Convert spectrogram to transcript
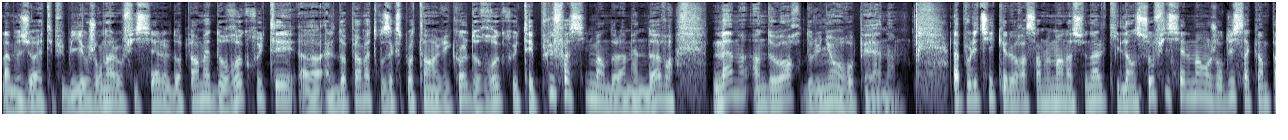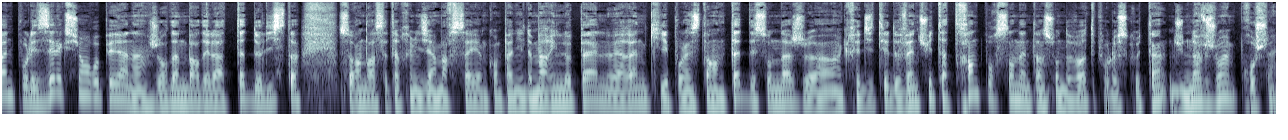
La mesure a été publiée au journal officiel. Elle doit permettre de recruter, euh, elle doit permettre aux exploitants agricoles de recruter plus facilement de la main d'œuvre, même en dehors de l'Union européenne. La politique et le Rassemblement national qui lance officiellement aujourd'hui sa campagne pour les élections européennes. Jordan Bardella, tête de liste, se rendra cet après-midi à Marseille en compagnie de Marine Le Pen, le RN qui est pour l'instant en tête des sondages accrédité de 28 à 30% d'intention de vote pour le scrutin du 9 juin prochain.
